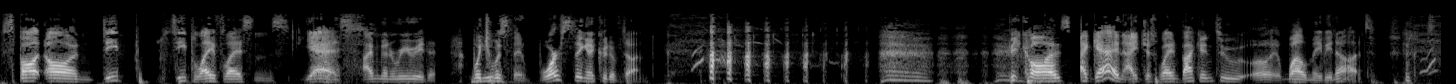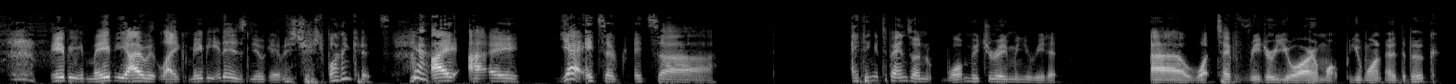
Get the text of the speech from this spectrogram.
spot on, deep deep life lessons. Yes, I'm going to reread it, which You- was the worst thing I could have done. because again, I just went back into uh, well, maybe not. maybe maybe I would like maybe it is Neil Gaiman's Jewish blankets. Yeah. I I yeah, it's a it's a I think it depends on what mood you're in when you read it, uh, what type of reader you are, and what you want out of the book.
